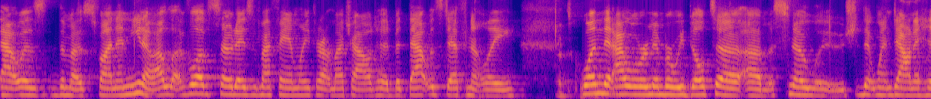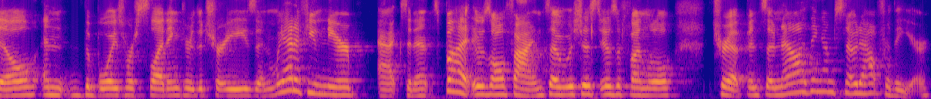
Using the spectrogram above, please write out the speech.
that was the most fun. And, you know, I love, loved snow days with my family throughout my childhood, but that was definitely cool. one that I will remember. We built a, um, a snow luge that went down a hill and the boys were sledding through the trees. And we had a few near accidents, but it was all fine. So it was just, it was a fun little trip. And so now I think I'm snowed out for the year.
